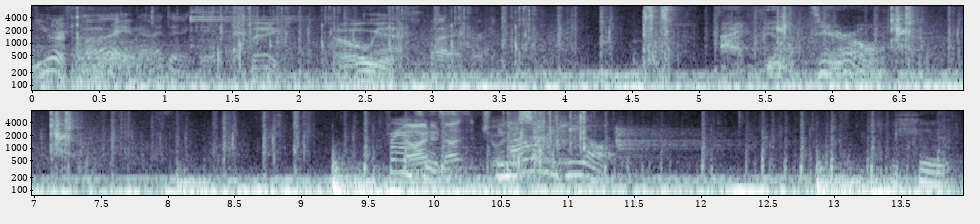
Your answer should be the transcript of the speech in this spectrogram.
you were fine. I didn't get. Thanks. Oh, yeah. Whatever. I feel terrible. Francis, I do not enjoy you might want to heal.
